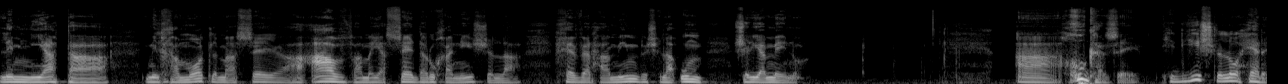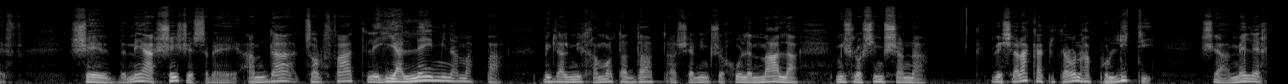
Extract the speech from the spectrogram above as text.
למניעת המלחמות, למעשה האב המייסד הרוחני של חבר העמים ושל האו"ם של ימינו. החוג הזה הדגיש ללא הרף שבמאה ה-16 עמדה צרפת להיעלם מן המפה בגלל מלחמות הדת אשר נמשכו למעלה מ-30 שנה, ושרק הפתרון הפוליטי שהמלך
